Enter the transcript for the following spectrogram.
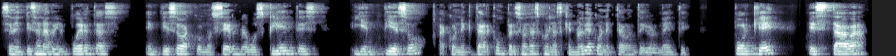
Se me empiezan a abrir puertas, empiezo a conocer nuevos clientes y empiezo a conectar con personas con las que no había conectado anteriormente, porque estaba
